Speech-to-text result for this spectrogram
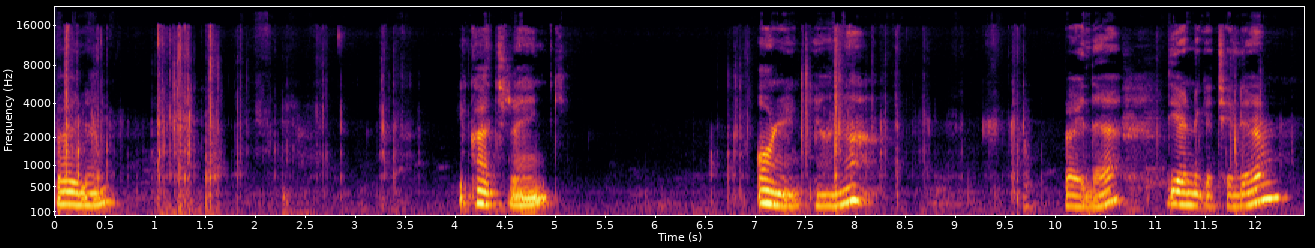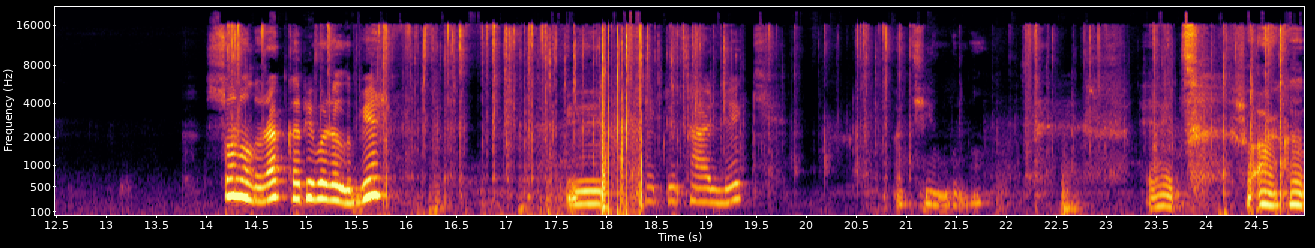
Böyle. Birkaç renk. O renk yani. Böyle. Diğerine geçelim. Son olarak kapibaralı bir e, sekreterlik. Açayım bunu. Evet. Şu arka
